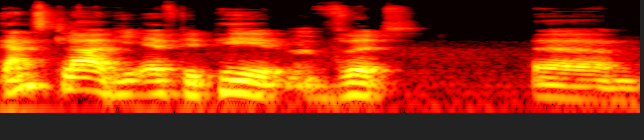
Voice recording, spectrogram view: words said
ganz klar, die FDP wird. Ähm,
